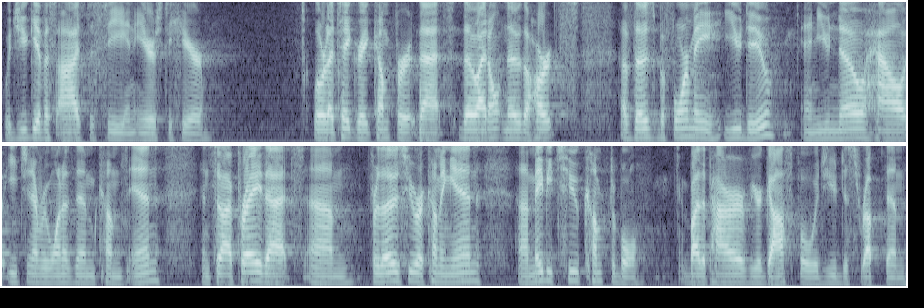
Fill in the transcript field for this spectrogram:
would you give us eyes to see and ears to hear? Lord, I take great comfort that though I don't know the hearts of those before me, you do, and you know how each and every one of them comes in. And so I pray that um, for those who are coming in, uh, maybe too comfortable by the power of your gospel, would you disrupt them?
